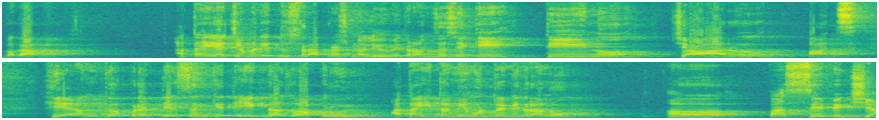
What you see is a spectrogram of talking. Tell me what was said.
बघा आता याच्यामध्ये दुसरा प्रश्न लिहू मित्रांनो. जसे की तीन चार पाच. हे अंक प्रत्येक संख्येत एकदाच वापरून आता इथं मी म्हणतोय मित्रांनो पाचशेपेक्षा.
